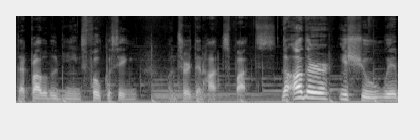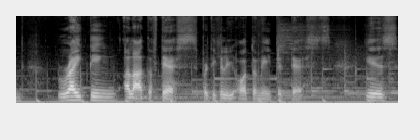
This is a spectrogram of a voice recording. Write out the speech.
that probably means focusing on certain hotspots. The other issue with writing a lot of tests, particularly automated tests, is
